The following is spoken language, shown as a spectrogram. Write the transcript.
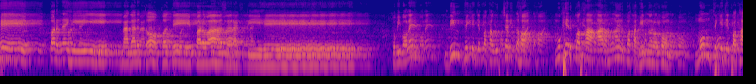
है पर नहीं मगर तोकते परवाज रखती है কবি বলে দিল থেকে যে কথা উচ্চারিত হয়, মুখের কথা আর মনের কথা ভিন্ন রকম। মন থেকে যে কথা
